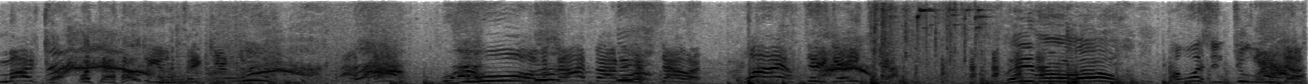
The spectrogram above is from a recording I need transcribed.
Micah, what the hell do you think you're doing? Whoa, look what I found in the cellar! Wild thing, ain't ya? Leave her alone! I wasn't doing nothing.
